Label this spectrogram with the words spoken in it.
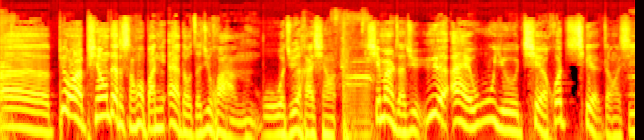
呃，不要让平淡的生活把你按倒。这句话，我我觉得还行。前面这句“越爱无忧，且活且珍惜”，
